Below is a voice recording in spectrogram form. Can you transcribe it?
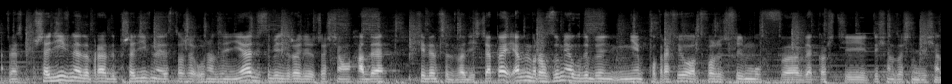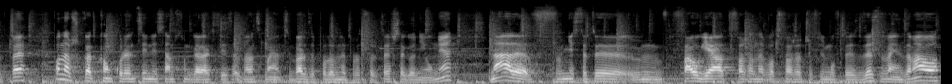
Natomiast przedziwne, doprawdy przedziwne jest to, że urządzenie nie radzi sobie z rozdzielczością HD 720p. Ja bym rozumiał, gdyby nie potrafiło otworzyć filmów e, w jakości 1080p, bo na przykład konkurencyjny Samsung Galaxy S Advance mający bardzo podobny procesor też tego nie umie. No ale niestety VGA odtwarzane w odtwarzaczu filmów to jest zdecydowanie za mało.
